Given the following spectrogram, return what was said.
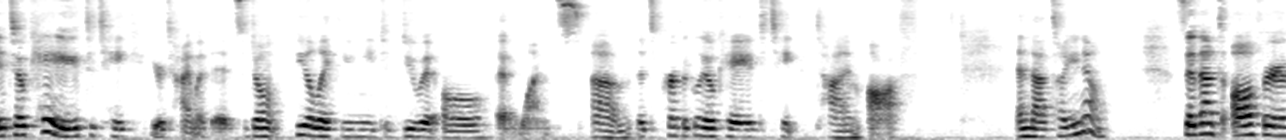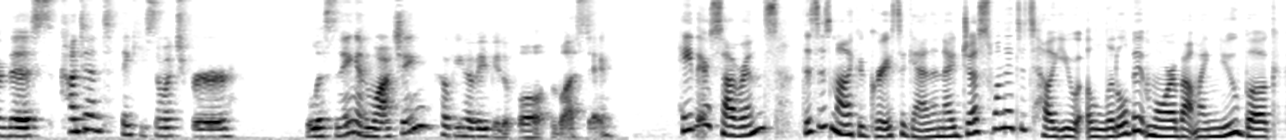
it's okay to take your time with it. So don't feel like you need to do it all at once. Um, it's perfectly okay to take time off. And that's how you know. So that's all for this content. Thank you so much for listening and watching. Hope you have a beautiful and blessed day. Hey there, Sovereigns. This is Monica Grace again, and I just wanted to tell you a little bit more about my new book,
